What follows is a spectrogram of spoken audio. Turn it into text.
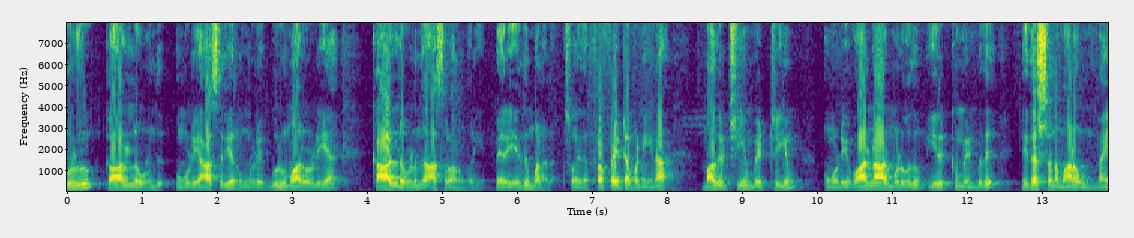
குரு காலில் விழுந்து உங்களுடைய ஆசிரியர் உங்களுடைய குருமாருடைய காலில் விழுந்து ஆசீர்வாதம் வாங்க போகிறீங்க வேறு எதுவும் பண்ணலை. ஸோ இதை ப்ரொஃபைட்டாக பண்ணிங்கன்னா மகிழ்ச்சியும் வெற்றியும் உங்களுடைய வாழ்நாள் முழுவதும் இருக்கும் என்பது நிதர்சனமான உண்மை.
